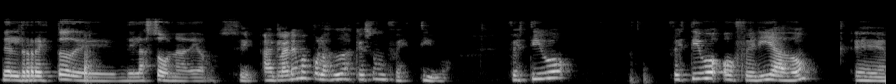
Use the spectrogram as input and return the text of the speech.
del resto de, de la zona digamos. Sí, aclaremos por las dudas que es un festivo. Festivo Festivo o feriado eh,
